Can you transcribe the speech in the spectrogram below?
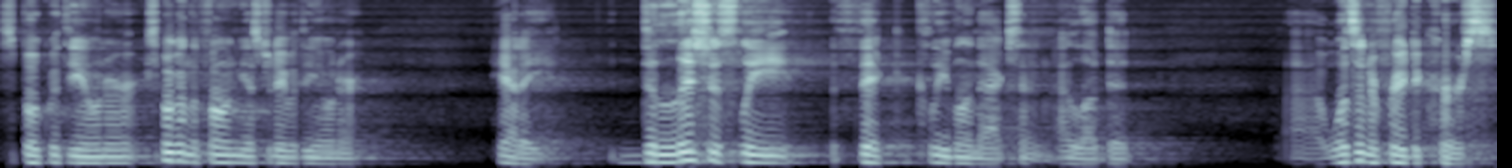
Spoke with the owner, spoke on the phone yesterday with the owner. He had a deliciously thick Cleveland accent. I loved it. Uh, wasn't afraid to curse.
